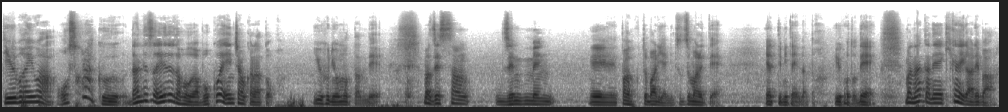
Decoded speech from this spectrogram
ていう場合は、おそらく断熱材入れといた方が僕はええんちゃうかなというふうに思ったんで、まあ絶賛全面、えー、パーフェクトバリアに包まれてやってみたいなということで、まあなんかね、機会があれば、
